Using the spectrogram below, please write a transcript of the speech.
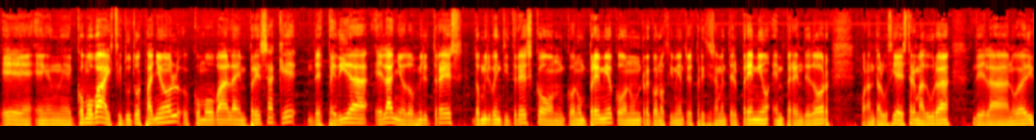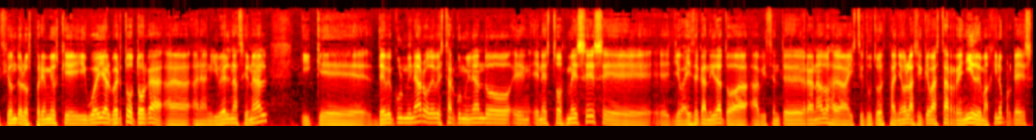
eh, en eh, cómo va Instituto Español, cómo va la empresa que despedía el año 2003, 2023 con, con un premio, con un reconocimiento, y es precisamente el premio Emprendedor por Andalucía y Extremadura de la nueva edición de los premios que Higüey Alberto otorga a nivel nacional y que debe culminar o debe estar culminando en, estos meses. Eh, eh, lleváis de candidato a, Vicente Granados, a Instituto Español, así que va a estar reñido, imagino, porque es,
